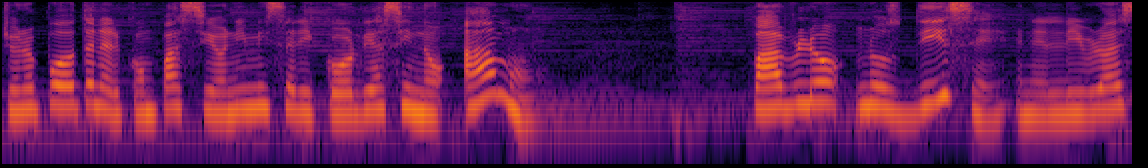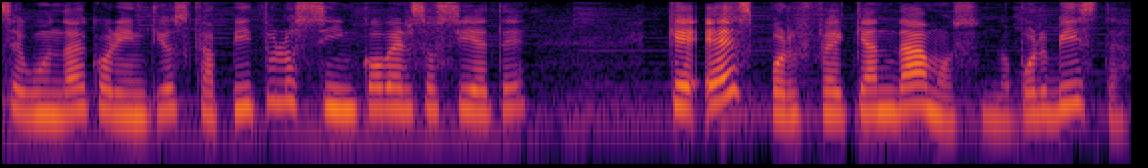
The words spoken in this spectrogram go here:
Yo no puedo tener compasión y misericordia si no amo. Pablo nos dice en el libro de 2 de Corintios capítulo 5 verso 7 que es por fe que andamos, no por vista.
